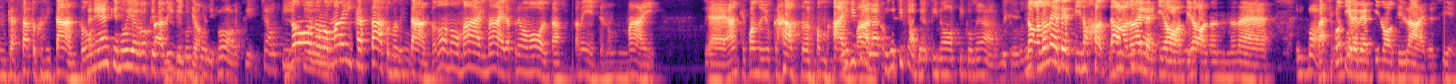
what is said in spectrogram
incassato così tanto. Ma neanche noi a Rocket ah, League contro quelli forti. Ciao Tizio. No, non l'ho mai incassato così tanto. No, no, mai, mai, la prima volta, assolutamente, non, mai. Cioè, anche quando giocavo non l'ho mai cosa fatto. La, cosa ci fa Bertinotti come arbitro? Cosa no, non è Bertinotti, no, non è Bertinotti, no, non, non è Bar, Ma si può dire Bertinotti in live? Sì. Eh,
